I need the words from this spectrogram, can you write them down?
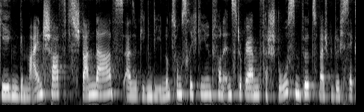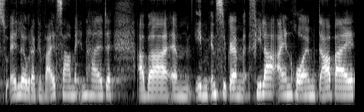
gegen Gemeinschaftsstandards, also gegen die Nutzungsrichtlinien von Instagram verstoßen wird, zum Beispiel durch sexuelle oder gewaltsame Inhalte, aber ähm, eben Instagram Fehler einräumt dabei,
